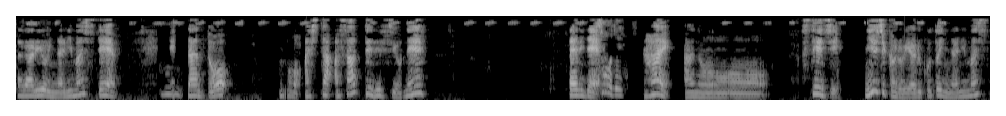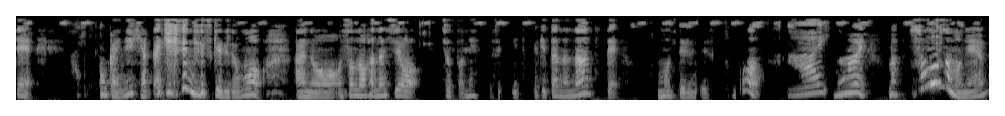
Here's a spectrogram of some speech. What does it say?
ながるようになりまして、えなんと、もう明日、明後日ですよね。二人で、そうです。はい、あのーステージ、ミュージカルをやることになりまして、今回ね、100回記念ですけれども、あのーその話をちょっとね、させていただけたらなって思ってるんですけども、はーい。はい。まあ、そもそもね、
